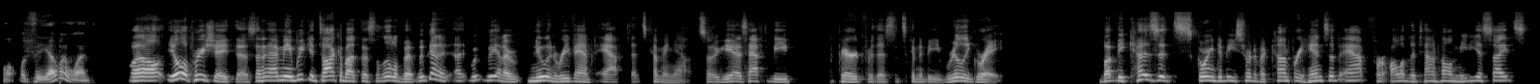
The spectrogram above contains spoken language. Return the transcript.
what was the other one? Well, you'll appreciate this, and I mean, we can talk about this a little bit. We've got a uh, we got a new and revamped app that's coming out, so you guys have to be prepared for this. It's going to be really great. But because it's going to be sort of a comprehensive app for all of the Townhall Media sites,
